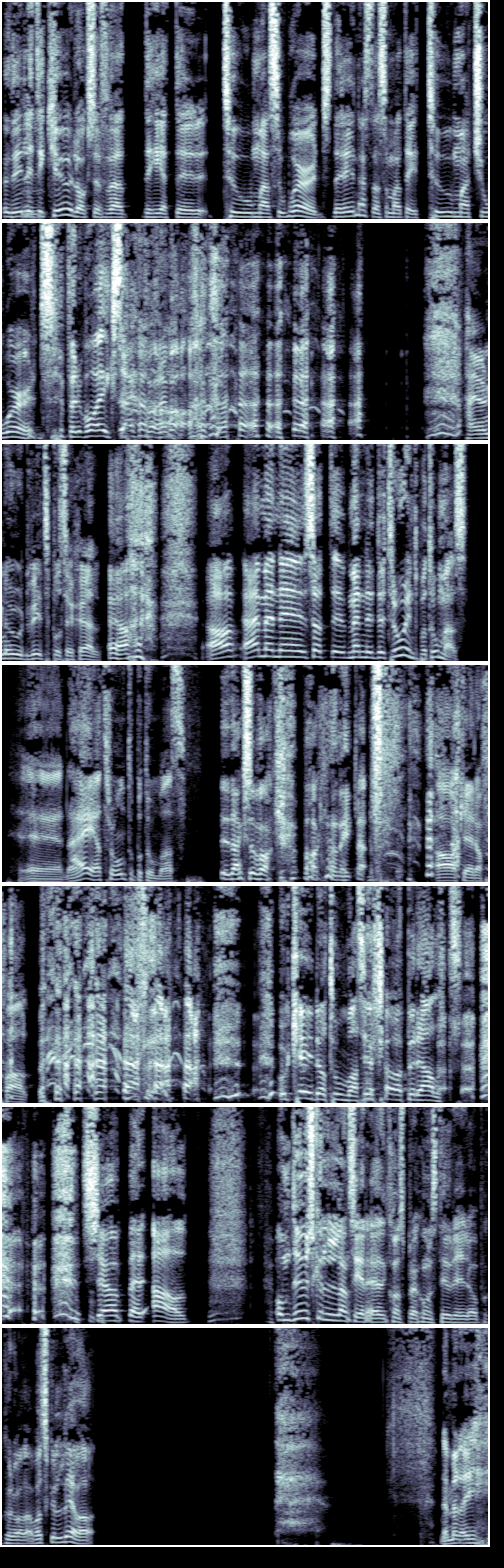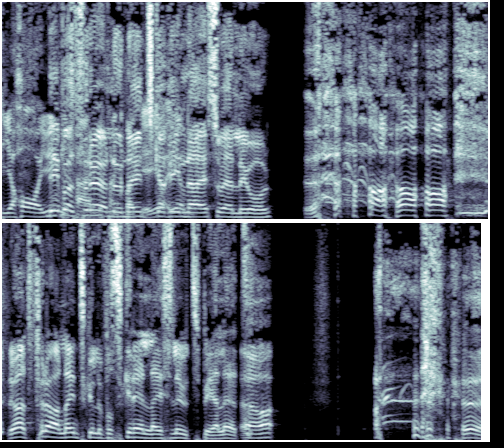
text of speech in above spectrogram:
Det är lite kul också för att det heter too much words. Det är nästan som att det är too much words. För det var exakt vad det var. Han gör en ordvits på sig själv. ja, ja nej, men, eh, så att, men du tror inte på Thomas? Eh, nej, jag tror inte på Thomas. Det är dags att vakna, vakna Niklas. Ja, okej då, fan. okej då Thomas, jag köper allt. Köper allt. Om du skulle lansera en konspirationsteori då på corona, vad skulle det vara? Nej men jag har ju Det är för inget att Frölunda inte ska jag- jag- vinna SHL i år. det var att Frölunda inte skulle få skrälla i slutspelet. Ja.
